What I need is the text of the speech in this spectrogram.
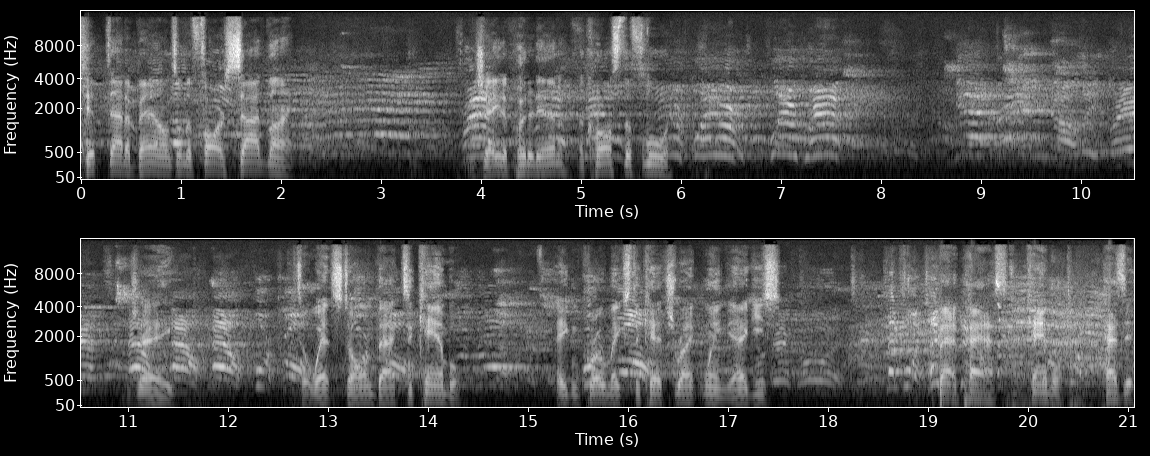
Tipped out of bounds on the far sideline. Jay to put it in across the floor. Jay to Whetstone, back to Campbell. Aiden Crow makes the catch right wing. The Aggies. Bad pass. Campbell has it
